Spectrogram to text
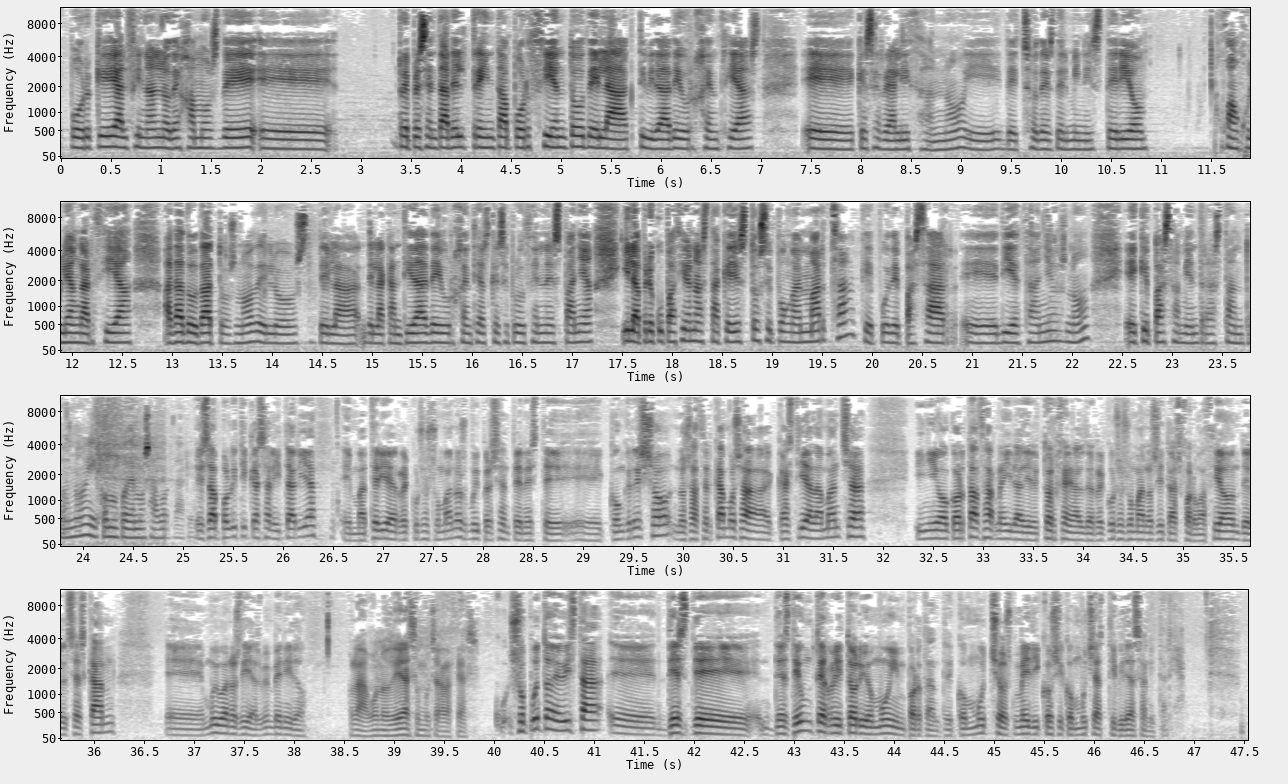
porque al final no dejamos de representar el 30% de la actividad de urgencias eh, que se realizan, ¿no? Y de hecho desde el Ministerio Juan Julián García ha dado datos ¿no? de, los, de, la, de la cantidad de urgencias que se producen en España y la preocupación hasta que esto se ponga en marcha, que puede pasar 10 eh, años, ¿no? Eh, ¿Qué pasa mientras tanto y cómo podemos abordarlo? Esa política sanitaria en materia de recursos humanos muy presente en este eh, Congreso. Nos acercamos a Castilla-La Mancha. Íñigo Cortázar Neira, director general de Recursos Humanos y Transformación del SESCAM. muy buenos días, bienvenido. Hola, buenos días y muchas gracias. Su punto de vista eh, desde, desde un territorio muy importante, con muchos médicos y con mucha actividad sanitaria.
